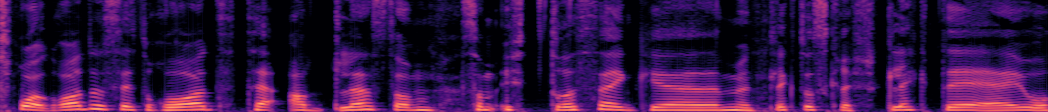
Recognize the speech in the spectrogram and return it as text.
Språkrådet sitt råd til alle som, som ytrer seg eh, muntlig og skriftlig, det er jo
